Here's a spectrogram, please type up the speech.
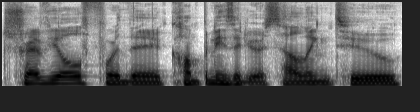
trivial for the companies that you're selling to?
